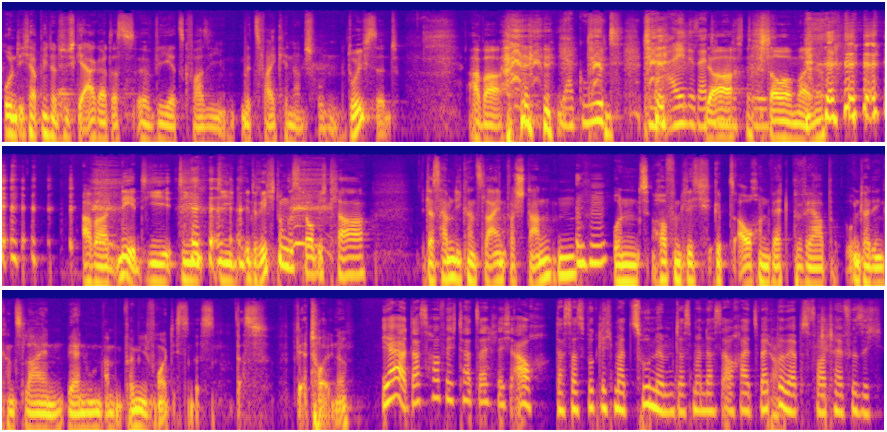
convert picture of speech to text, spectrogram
Und ich habe mich natürlich geärgert, dass äh, wir jetzt quasi mit zwei Kindern schon durch sind. Aber. ja, gut. Nein, ihr seid ja nicht durch. Schauen wir mal. Ne? Aber nee, die, die, die Richtung ist, glaube ich, klar. Das haben die Kanzleien verstanden mhm. und hoffentlich gibt es auch einen Wettbewerb unter den Kanzleien, wer nun am familienfreundlichsten ist. Das wäre toll, ne? Ja, das hoffe ich tatsächlich auch, dass das wirklich mal zunimmt, dass man das auch als Wettbewerbsvorteil für sich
